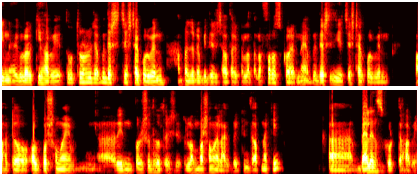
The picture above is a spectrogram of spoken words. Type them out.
ঋণ এগুলোর কি হবে? তো উত্তর হলো যে আপনি দেশে চেষ্টা করবেন, আপনার জন্য বিদেশ যাওয়া আল্লাহ তালা ফরজ করেন না আপনি দেশে গিয়ে চেষ্টা করবেন, হয়তো অল্প সময় ঋণ পরিশোধ হতে, লম্বা সময় লাগবে, কিন্তু আপনাকে ব্যালেন্স করতে হবে।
